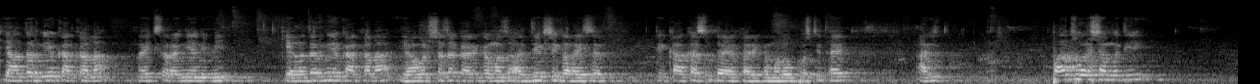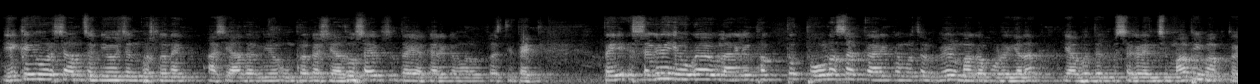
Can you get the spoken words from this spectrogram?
की आदरणीय काकाला नाईक सरांनी आणि मी की आदरणीय काकाला या वर्षाचा कार्यक्रमाचा अध्यक्ष करायचं. ते काकासुद्धा या कार्यक्रमाला उपस्थित आहेत. आणि पाच वर्षामध्ये एकही वर्ष आमचं नियोजन बसलं नाही असे आदरणीय ओमप्रकाश यादव साहेब सुद्धा या कार्यक्रमाला उपस्थित आहेत. ते सगळे योगायोग लागले फक्त थोडासा कार्यक्रमाचा वेळ मागा पुढे गेला याबद्दल मी सगळ्यांची माफी मागतोय.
